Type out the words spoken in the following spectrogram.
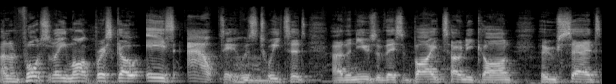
And unfortunately, Mark Briscoe is out. It was tweeted, uh, the news of this, by Tony Khan, who said.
